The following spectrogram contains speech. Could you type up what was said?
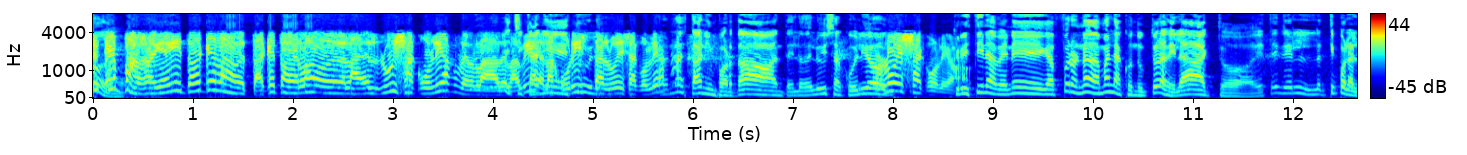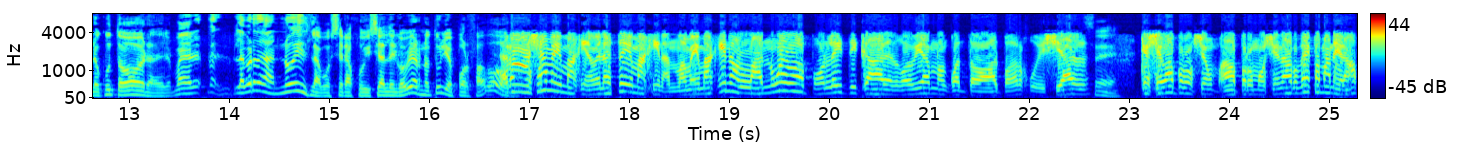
todo. ¿Qué pasa, Dieguito? ¿De qué lado está? ¿Qué está del lado de la de Luisa Culiac, de la, de la vida, de la jurista. Luisa Culiac? No es tan importante lo de Luisa Culió. Luisa Culiac. Cristina Venegas, fueron nada más las conductoras del acto, este, el- tipo la locutora. del- La verdad, no es la vocera judicial del gobierno, Tulio, por favor. No, ya me imagino, me la estoy imaginando. Me imagino la nueva política del gobierno en cuanto al Poder Judicial Sí. que se va a promocionar de esta manera.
